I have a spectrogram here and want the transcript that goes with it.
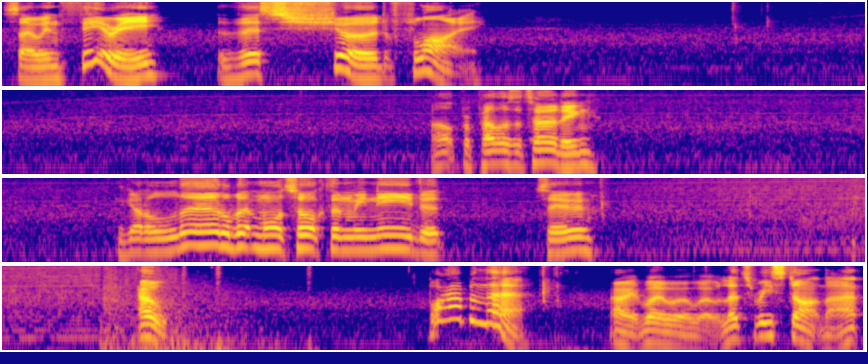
So in theory, this should fly. Well, propellers are turning. We got a little bit more torque than we needed to. Oh, there? Alright, wait, wait, wait. Let's restart that.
